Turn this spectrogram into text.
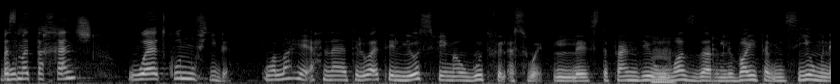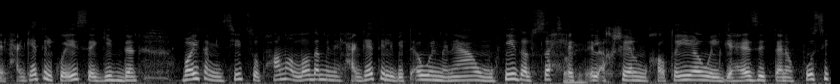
بس. ما تتخنش وتكون مفيدة والله إحنا دلوقتي اليوسفي موجود في الأسواق الإستفندي مم. ومصدر لفيتامين سي ومن الحاجات الكويسة جدا. فيتامين سي سبحان الله ده من الحاجات اللي بتقوي المناعة ومفيدة لصحة صحيح. الأغشية المخاطية والجهاز التنفسي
